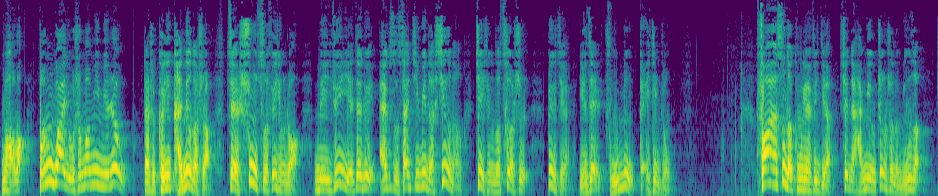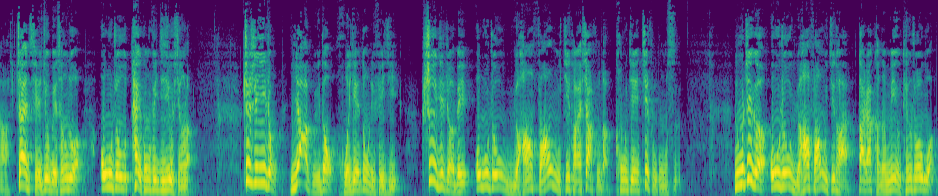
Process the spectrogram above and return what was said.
那么好吧，甭管有什么秘密任务，但是可以肯定的是，在数次飞行中，美军也在对 X 三七 B 的性能进行着测试，并且也在逐步改进中。方案四的空间飞机现在还没有正式的名字啊，暂且就被称作。欧洲太空飞机就行了，这是一种亚轨道火箭动力飞机，设计者为欧洲宇航防务集团下属的空间技术公司。那么这个欧洲宇航防务集团大家可能没有听说过，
